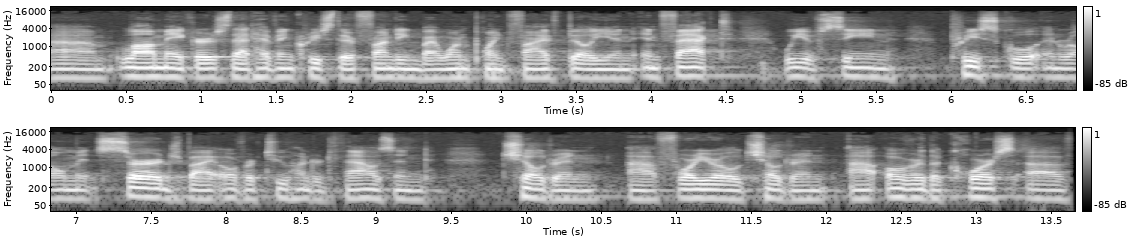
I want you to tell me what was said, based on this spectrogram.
um, lawmakers that have increased their funding by 1.5 billion. In fact, we have seen preschool enrollment surge by over 200,000 children, uh, four-year-old children, uh, over the course of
